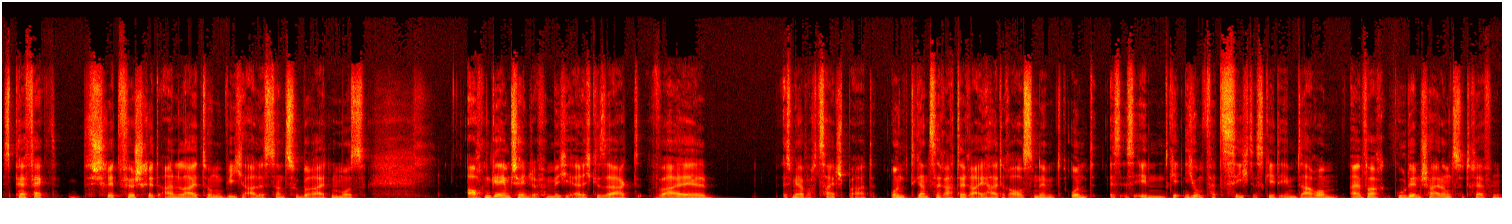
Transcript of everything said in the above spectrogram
Ist perfekt. Schritt für Schritt Anleitung, wie ich alles dann zubereiten muss. Auch ein Gamechanger für mich, ehrlich gesagt, weil es mir einfach Zeit spart und die ganze Raterei halt rausnimmt. Und es ist eben, es geht nicht um Verzicht, es geht eben darum, einfach gute Entscheidungen zu treffen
